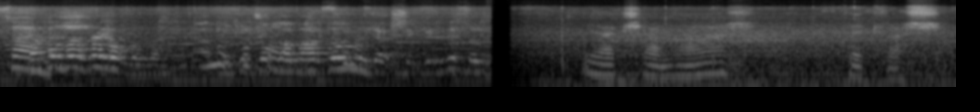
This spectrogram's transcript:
Güzel. Fazla yok bunda. Çok abartı olmayacak şekilde. İyi akşamlar. Tekrar.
